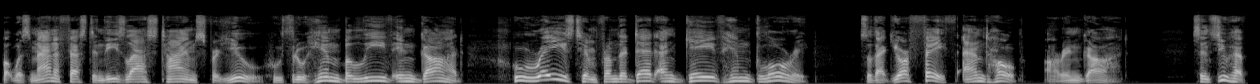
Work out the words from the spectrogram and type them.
but was manifest in these last times for you, who through him believe in God, who raised him from the dead and gave him glory, so that your faith and hope are in God. Since you have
